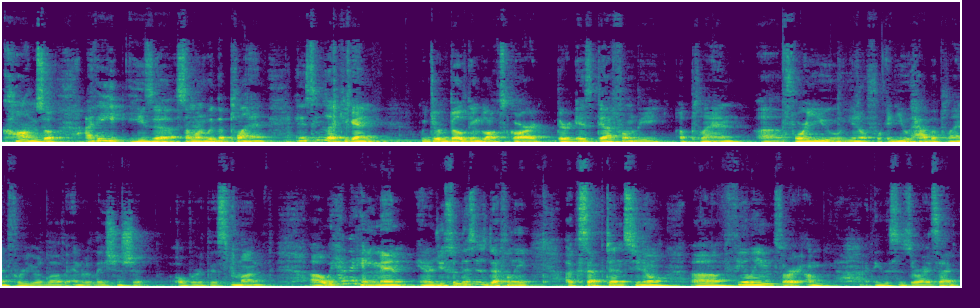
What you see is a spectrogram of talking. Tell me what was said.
calm. So i think he, he's a someone with a plan. And it seems like again with your building blocks card there is definitely a plan uh, for you you know for, you have a plan for your love and relationship over this month. Uh, we have a hangman energy so this is definitely acceptance you know uh, feeling sorry i'm think this is the right side,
